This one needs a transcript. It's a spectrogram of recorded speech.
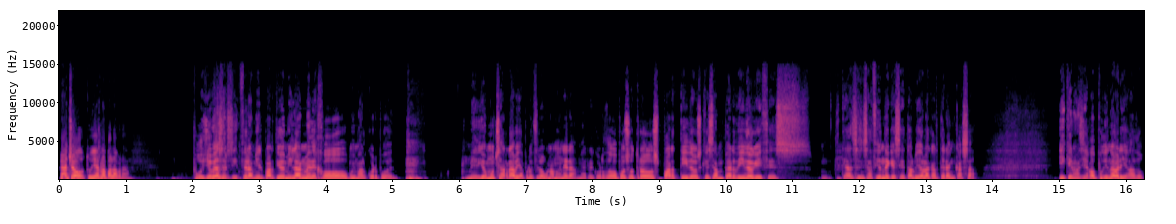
Nacho, tú ya es la palabra. Pues yo voy a ser sincero, a mí el partido de Milán me dejó muy mal cuerpo, ¿eh? me dio mucha rabia, por decirlo de alguna manera. Me recordó pues otros partidos que se han perdido que dices, te da la sensación de que se te ha olvidado la cartera en casa y que no has llegado pudiendo haber llegado.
